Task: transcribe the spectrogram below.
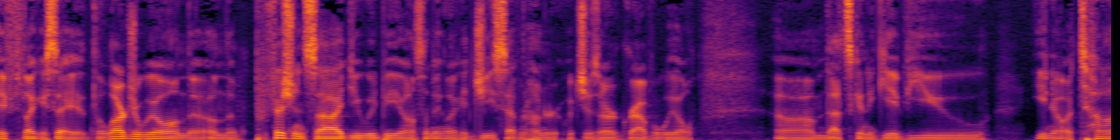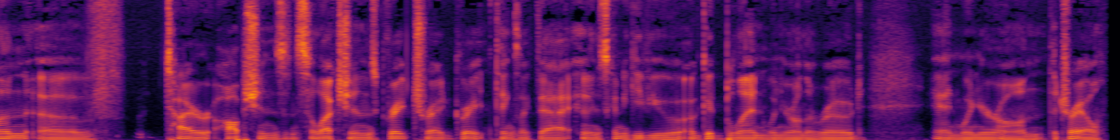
if, like I say, the larger wheel on the on the proficient side, you would be on something like a G700, which is our gravel wheel. Um, that's going to give you you know a ton of tire options and selections great tread great things like that and it's going to give you a good blend when you're on the road and when you're on the trail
